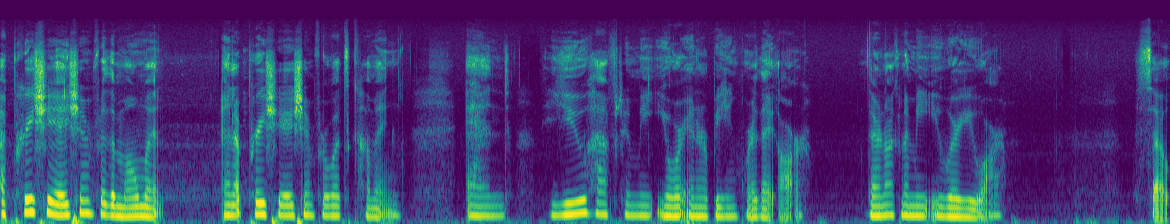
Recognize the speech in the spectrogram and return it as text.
appreciation for the moment and appreciation for what's coming. And you have to meet your inner being where they are. They're not going to meet you where you are. So,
